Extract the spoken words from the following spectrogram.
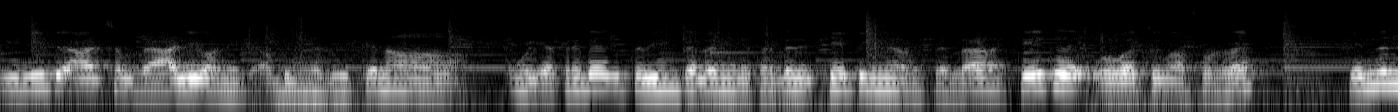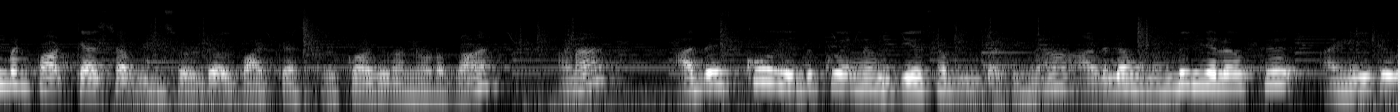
we need to add some value on it அப்படிங்கிறதுக்கு நான் உங்களுக்கு எத்தனை பேருக்கு தெரியும் தெரியல நீங்கள் எத்தனை பேருக்கு கேட்பீங்கன்னு எனக்கு தெரியல. நான் கேட்குற ஒவ்வொருத்தருக்கும் நான் சொல்கிறேன் என்னென்பன் பாட்காஸ்ட் அப்படின்னு சொல்லிட்டு ஒரு பாட்காஸ்ட் இருக்கும். அது என்னோட தான். ஆனால் அதுக்கும் இதுக்கும் என்ன வித்தியாசம் அப்படின்னு பார்த்தீங்கன்னா அதில் முடிஞ்ச அளவுக்கு I need to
